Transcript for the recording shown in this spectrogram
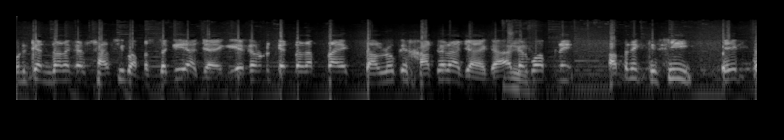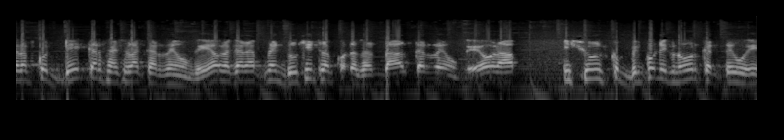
उनके अंदर अगर सियासी वापस्तगी आ जाएगी अगर उनके अंदर अपना एक ताल्लुक खातिर आ जाएगा अगर वो अपने अपने किसी एक तरफ़ को देखकर फैसला कर रहे होंगे और अगर अपने दूसरी तरफ़ को नजरअंदाज कर रहे होंगे और आप इश्यूज़ को बिल्कुल इग्नोर करते हुए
